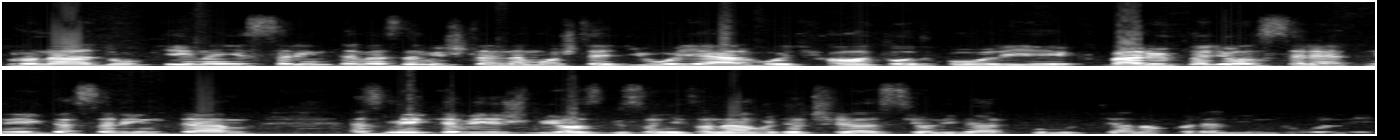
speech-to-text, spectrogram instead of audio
Ronaldo kéne, és szerintem ez nem is lenne most egy jó jel, hogyha Todd Bowleyék, bár ők nagyon szeretnék, de szerintem ez még kevésbé az bizonyítaná, hogy a Chelsea a Liverpool útján akar elindulni.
